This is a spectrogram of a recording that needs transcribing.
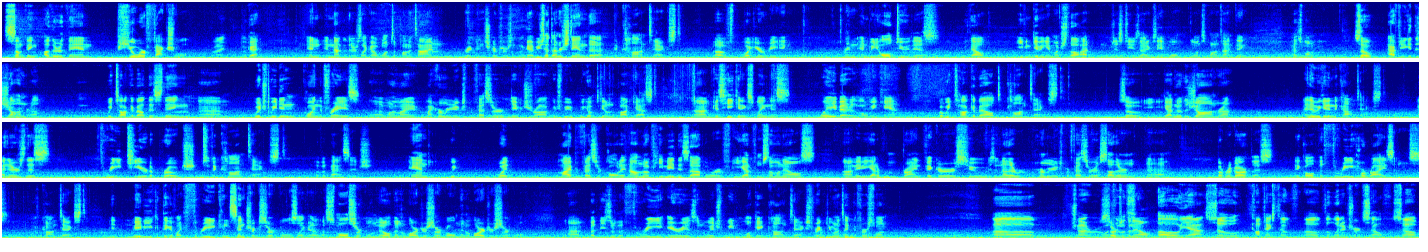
something other than pure factual. Right. Okay. And and not that there's like a once upon a time written in scripture or something like that. But you just have to understand the, the context of what you're reading. And and we all do this without even giving it much thought. Just to use that example, the once upon a time thing, as one of them. So after you get the genre, we talk about this thing, um, which we didn't coin the phrase. Uh, one of my, my hermeneutics professor, David Schrock, which we, we hope to get on the podcast, because he can explain this way better than what we can. But we talk about context. So you, you got to know the genre, and then we get into context. And there's this three tiered approach to the context of a passage. And we, what my professor called it, and I don't know if he made this up or if he got it from someone else. Uh, maybe he got it from Brian Vickers, who is another hermeneutics professor at Southern. Um, but regardless, they call it the three horizons of context. It, maybe you can think of like three concentric circles, like a, a small circle in the middle, then a larger circle, and then a larger circle. Um, but these are the three areas in which we look at context. Rick, do you want to take the first one? Um, trying to remember Starts it with was. an L. Oh yeah. So context of, of the literature itself. So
